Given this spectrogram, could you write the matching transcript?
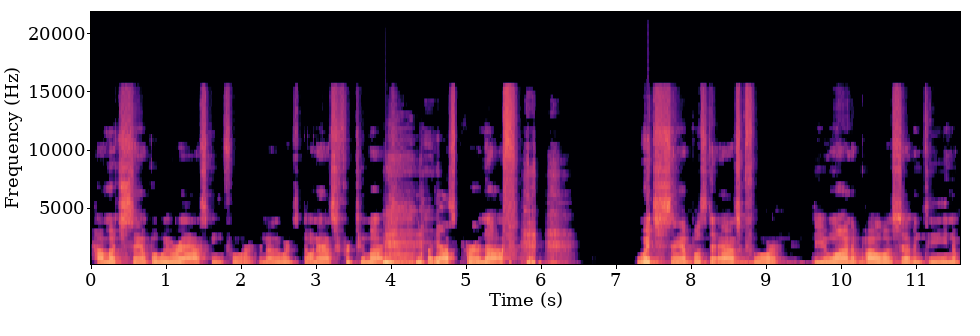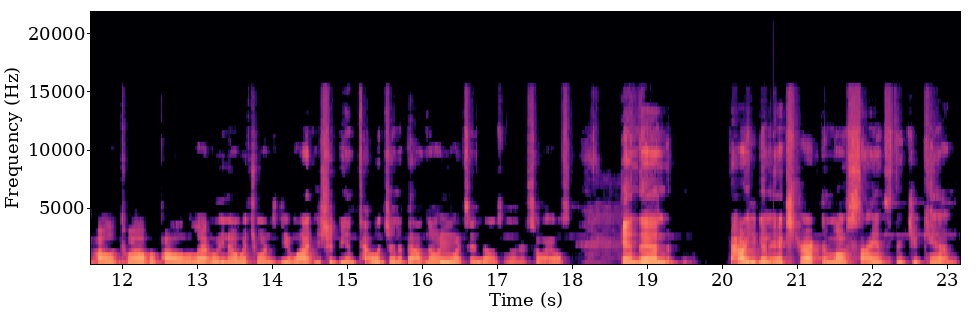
how much sample we were asking for. In other words, don't ask for too much, but ask for enough. Which samples to ask for? Do you want Apollo 17, Apollo 12, Apollo 11? We know which ones do you want. You should be intelligent about knowing hmm. what's in those lunar soils. And then how are you going to extract the most science that you can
